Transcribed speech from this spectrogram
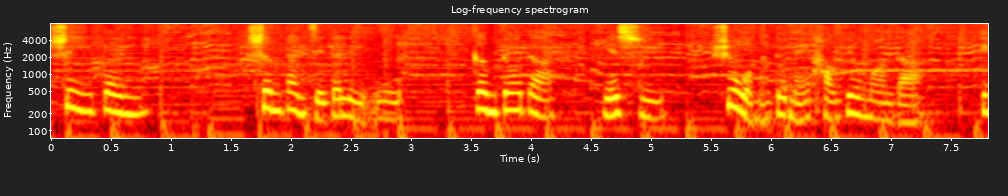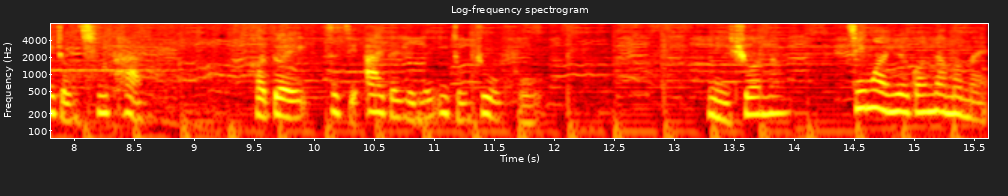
是一份圣诞节的礼物，更多的也许是我们对美好愿望的一种期盼。和对自己爱的人的一种祝福，你说呢？今晚月光那么美，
